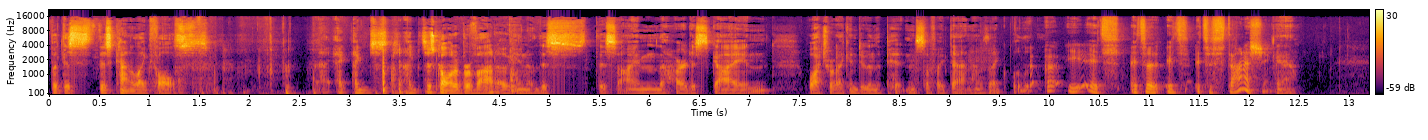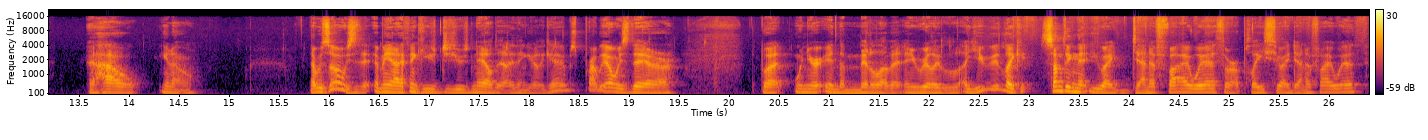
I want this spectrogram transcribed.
But this this kind of like false. I, I just I just call it a bravado, you know. This this I'm the hardest guy and watch what I can do in the pit and stuff like that. And I was like, well, Uh, It's it's a it's it's astonishing yeah, how you know. That was always. The, I mean, I think you you nailed it. I think you're like, yeah, it was probably always there. But when you're in the middle of it and you really you like something that you identify with or a place you identify with,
